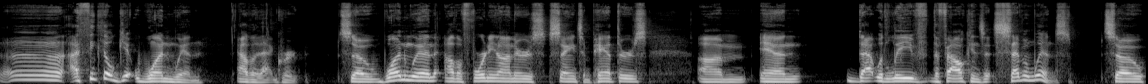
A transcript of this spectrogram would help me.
Uh, I think they'll get one win out of that group. So one win out of 49ers, Saints, and Panthers. Um, and that would leave the Falcons at seven wins. So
